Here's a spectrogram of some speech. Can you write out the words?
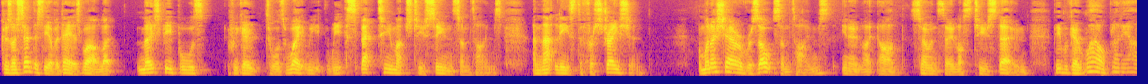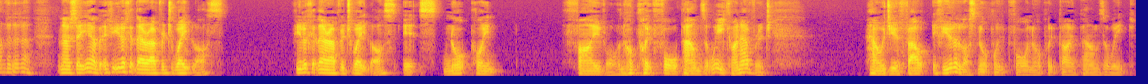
Because I said this the other day as well, like most people's if we go towards weight, we, we expect too much too soon sometimes, and that leads to frustration. And when I share a result sometimes, you know, like, oh, so and so lost two stone, people go, wow, bloody hell, da, da, da. And I say, yeah, but if you look at their average weight loss, if you look at their average weight loss, it's 0.5 or 0.4 pounds a week on average. How would you have felt if you'd have lost 0.4, 0.5 pounds a week?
